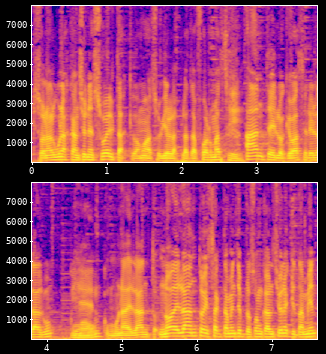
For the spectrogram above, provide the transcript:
son algunas canciones sueltas que vamos a subir a las plataformas Sí. antes de lo que va a ser el álbum, como, como un adelanto. No adelanto exactamente, pero son canciones que también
